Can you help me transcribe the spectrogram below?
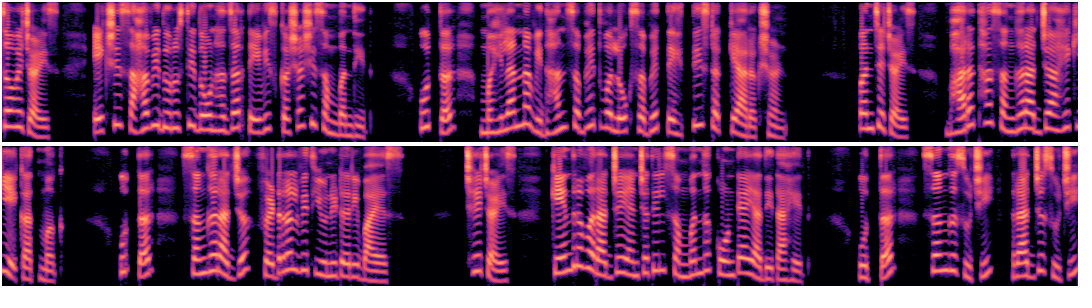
चव्वेचाळीस एकशे सहावी दुरुस्ती दोन हजार तेवीस कशाशी संबंधित? उत्तर महिलांना विधानसभेत व लोकसभेत तेहतीस टक्के आरक्षण. पंचेचाळीस भारत हा संघराज्य आहे की एकात्मक? उत्तर संघराज्य फेडरल विथ युनिटरी बायस. छेचाळीस केंद्र व राज्य यांच्यातील संबंध कोणत्या यादीत आहेत? उत्तर संघसूची राज्यसूची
